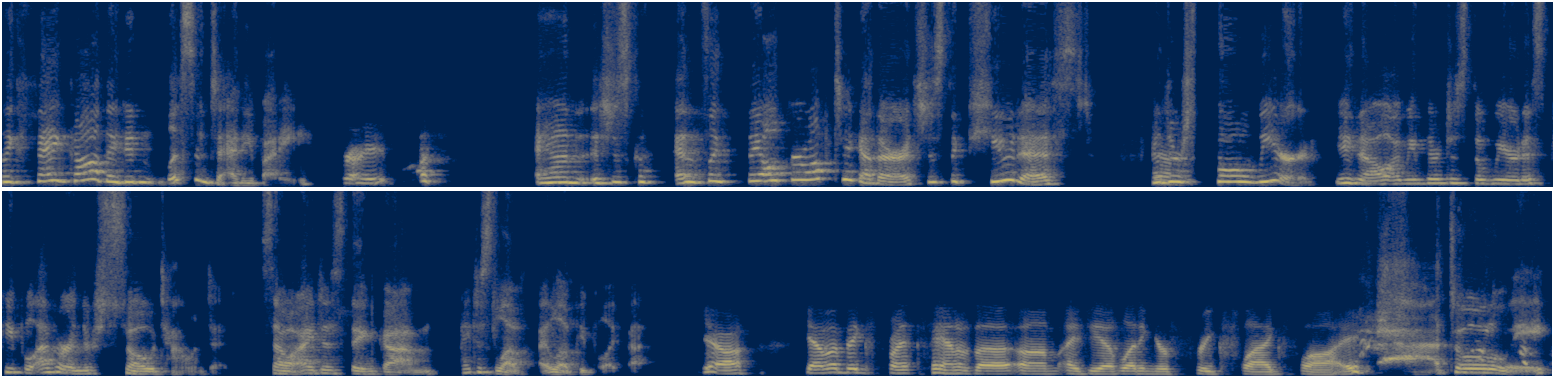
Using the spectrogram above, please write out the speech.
Like, thank God they didn't listen to anybody. Right. And it's just, and it's like they all grew up together. It's just the cutest and Yeah. they're so weird you know i mean they're just the weirdest people ever and they're so talented so i just think um i just love i love people like that Yeah. Yeah, I'm a big fa- fan of the um, idea of letting your freak flag fly. yeah totally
